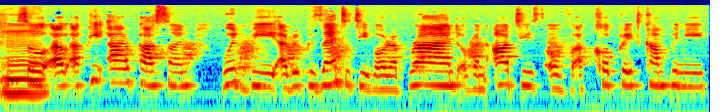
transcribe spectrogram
Mm. So a, a PR person would be a representative or a brand of an artist of a corporate company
